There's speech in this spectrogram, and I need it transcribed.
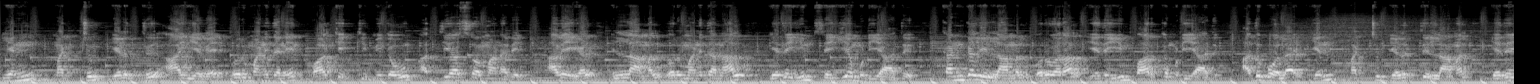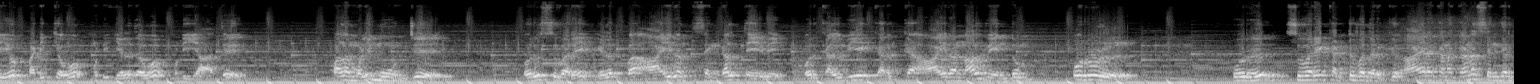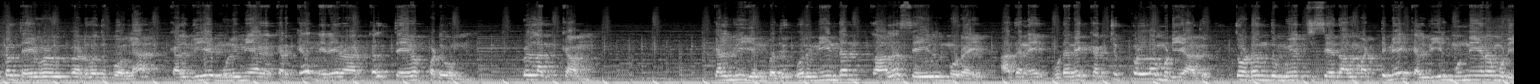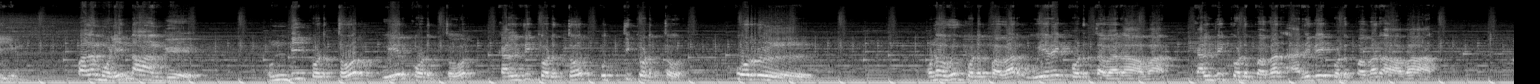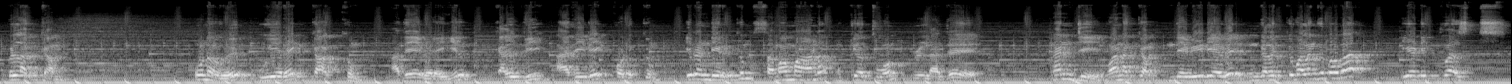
எண் மற்றும் எழுத்து ஆகியவை ஒரு மனிதனின் வாழ்க்கைக்கு மிகவும் அத்தியாவசியமானவை. அவைகள் இல்லாமல் ஒரு மனிதனால் எதையும் செய்ய முடியாது. கண்கள் இல்லாமல் ஒருவரால் எதையும் பார்க்க முடியாது. அதுபோல எண் மற்றும் எழுத்து இல்லாமல் எதையோ படிக்கவோ முடி எழுதவோ முடியாது. பழமொழி மூன்று. ஒரு சுவரை எழுப்ப ஆயிரம் செங்கல் தேவை. ஒரு கல்வியை கற்க ஆயிரம் நாள் வேண்டும். பொருள். ஒரு சுவரை கட்டுவதற்கு ஆயிரக்கணக்கான செங்கற்கள் தேவைப்படுவது போல கல்வியை முழுமையாக கற்க நிறைய நாட்கள் தேவைப்படும். விளக்கம். கல்வி என்பது ஒரு நீண்ட கால செயல்முறை. அதனை உடனே கற்றுக்கொள்ள முடியாது. தொடர்ந்து முயற்சி செய்தால் மட்டுமே கல்வியில் முன்னேற முடியும். பழமொழி நான்கு. உண்டி கொடுத்தோர் உயிர் கொடுத்தோர் கல்வி கொடுத்தோர் புத்தி கொடுத்தோர். பொருள். உணவு கொடுப்பவர் உயிரை கொடுத்தவர் ஆவார். கல்வி கொடுப்பவர் அறிவை கொடுப்பவர் ஆவார். விளக்கம். உணவு உயிரை காக்கும். அதே வேளையில் கல்வி அறிவை கொடுக்கும். இரண்டிற்கும் சமமான முக்கியத்துவம் உள்ளது. நன்றி. வணக்கம். இந்த வீடியோவில் உங்களுக்கு வழங்குபவர் எடிக்வஸ்ட்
